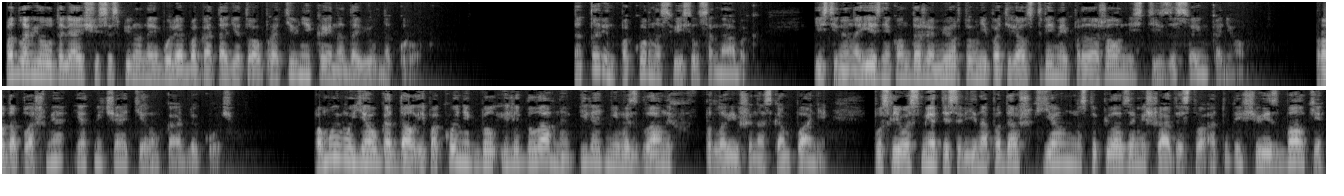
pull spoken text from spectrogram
подловил удаляющуюся спину наиболее богато одетого противника и надавил на курок. Татарин покорно свесился на бок. Истинный наездник, он даже мертвым не потерял стремя и продолжал нестись за своим конем. Правда, плашмя и отмечая телом каждую кочку. По-моему, я угадал, и покойник был или главным, или одним из главных в подловившей нас компании. После его смерти среди нападавших явно наступило замешательство, а тут еще из балки,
